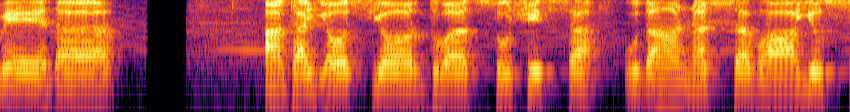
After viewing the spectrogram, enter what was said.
वेद। अध योऽस्योर्ध्वसुषिः स उदानः स वायुः स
